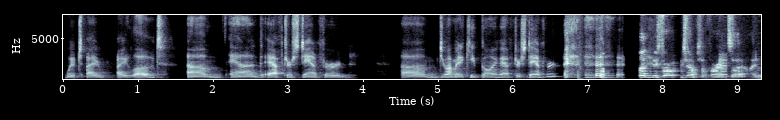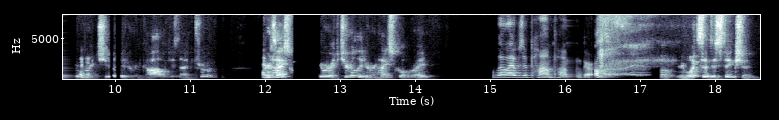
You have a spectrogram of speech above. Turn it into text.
which I, I loved. Um, and after Stanford, um, do you want me to keep going after Stanford? but before we jump so far ahead, so I, I knew you were a cheerleader in college. Is that true? I'm sorry. School, you were a cheerleader in high school, right? Well, I was a pom pom girl. oh, and what's the distinction?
